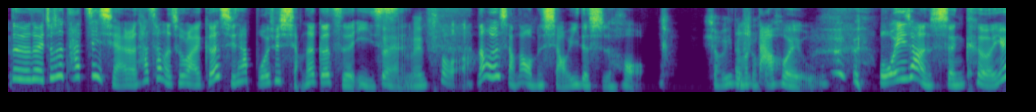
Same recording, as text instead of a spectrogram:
对对对，就是他记起来了，他唱得出来，可是其实他不会去想那个歌词的意思。对，没错。然后我就想到我们小一的时候，小一的时候，大会舞，我印象很深刻，因为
